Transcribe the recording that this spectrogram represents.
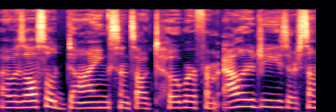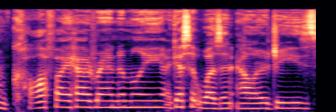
I was also dying since October from allergies or some cough I had randomly. I guess it wasn't allergies,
